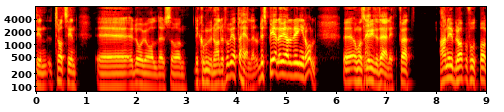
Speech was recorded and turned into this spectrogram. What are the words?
Mm. sin, trots sin eh, låga ålder. Så det kommer vi nog aldrig få veta heller. Och det spelar ju heller ingen roll eh, om man ska vara riktigt ärlig. För att han är ju bra på fotboll.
